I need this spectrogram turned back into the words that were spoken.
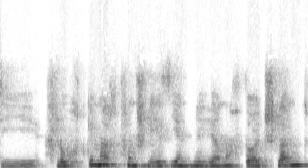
die Flucht gemacht von Schlesien hierher nach Deutschland.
